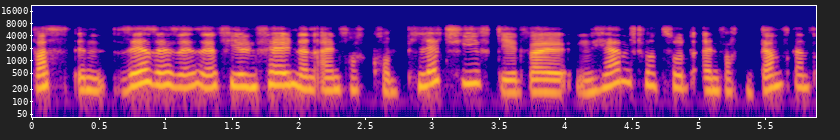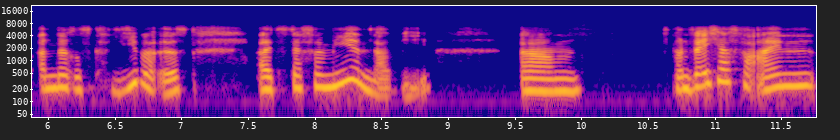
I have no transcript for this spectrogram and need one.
was in sehr, sehr, sehr, sehr vielen Fällen dann einfach komplett schief geht, weil ein Herdenschutzhund einfach ein ganz, ganz anderes Kaliber ist als der Familienlabi. Ähm, und welcher Verein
